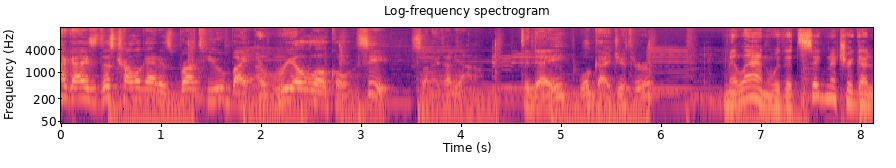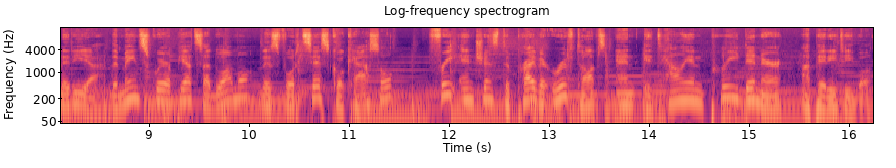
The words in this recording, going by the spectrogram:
Hi guys, this travel guide is brought to you by a real local. Si, sono italiano. Today, we'll guide you through Milan with its signature Galleria, the main square Piazza Duomo, the Sforzesco Castle, free entrance to private rooftops, and Italian pre-dinner aperitivo.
